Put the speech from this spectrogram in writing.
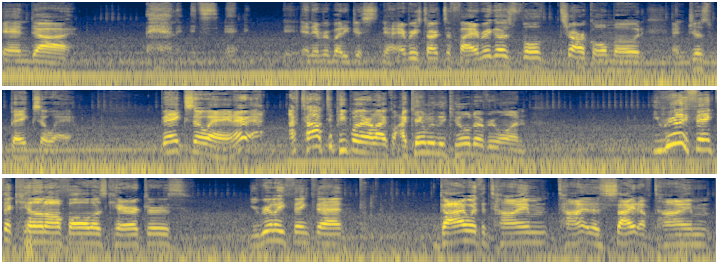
And, uh, man, it's, and everybody just, now everybody starts to fight. Everybody goes full charcoal mode and just bakes away. Bakes away. And I, I've talked to people that are like, I can't believe they killed everyone. You really think they're killing off all those characters? You really think that guy with the time, time, the sight of time,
